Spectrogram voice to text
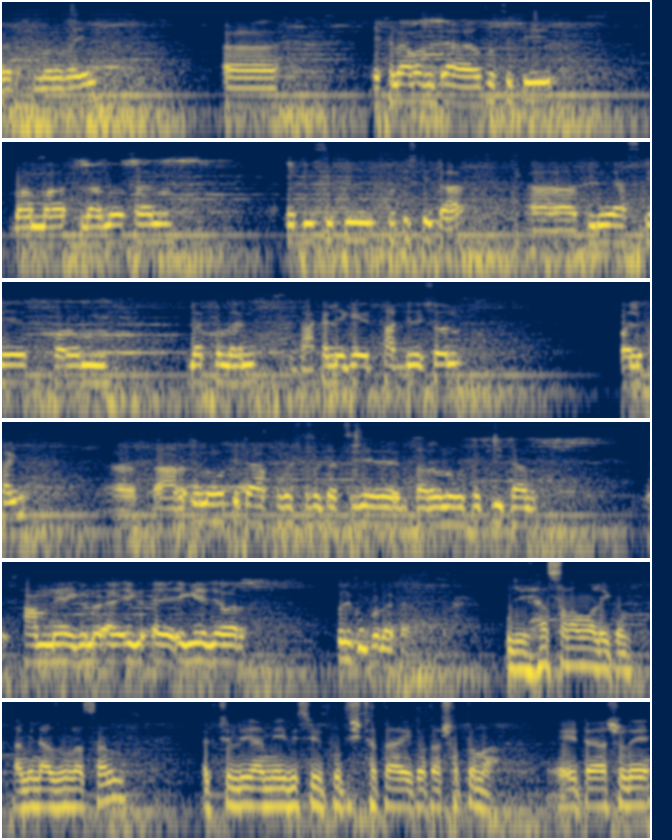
রহমানির আহ, এখানে আমাদের উপস্থিতি নাজমুল হোসেন এবিসিপি প্রতিষ্ঠিতা। তিনি আজকে ফর্ম ফিল করলেন ঢাকা লিগের থার্ড ডিভিশন কোয়ালিফাই তার অনুভূতিটা প্রকাশ করতে চাচ্ছি যে তার অনুভূতি কি তার সামনে এগুলো এগিয়ে যাওয়ার পরিকল্পনাটা। জি আসসালামু আলাইকুম। আমি নাজমুল হাসান। অ্যাকচুয়ালি আমি এবিসিবির প্রতিষ্ঠাতা এই কথা সত্য না। এটা আসলে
